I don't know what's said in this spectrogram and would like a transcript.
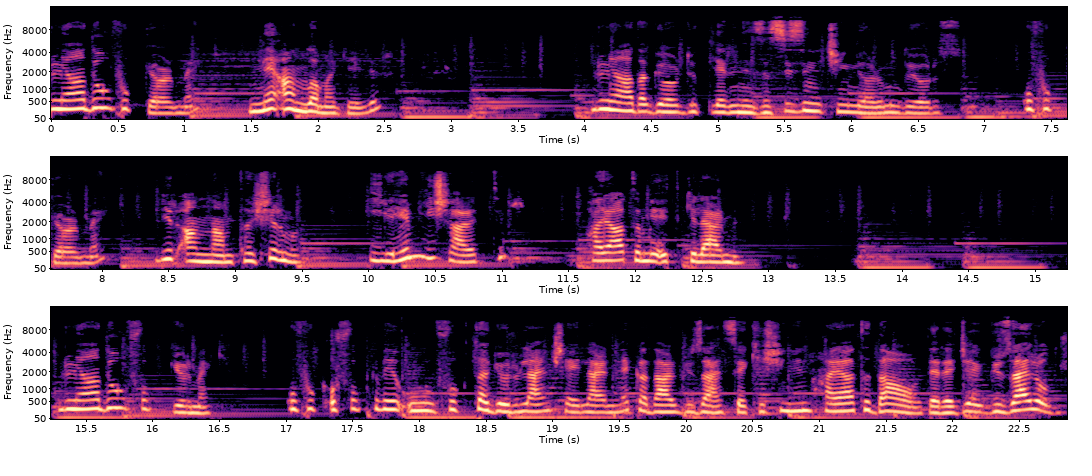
Rüyada ufuk görmek ne anlama gelir? Rüyada gördüklerinizi sizin için yorumluyoruz. Ufuk görmek bir anlam taşır mı? İyiye mi işarettir? Hayatımı etkiler mi? Rüyada ufuk görmek. Ufuk ufuk ve ufukta görülen şeyler ne kadar güzelse kişinin hayatı daha o derece güzel olur.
